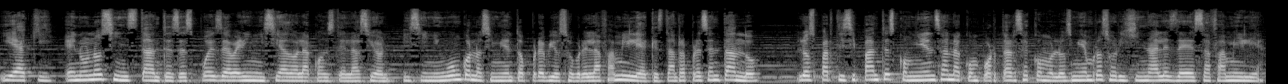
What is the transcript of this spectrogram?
Y aquí, en unos instantes después de haber iniciado la constelación y sin ningún conocimiento previo sobre la familia que están representando, los participantes comienzan a comportarse como los miembros originales de esa familia,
